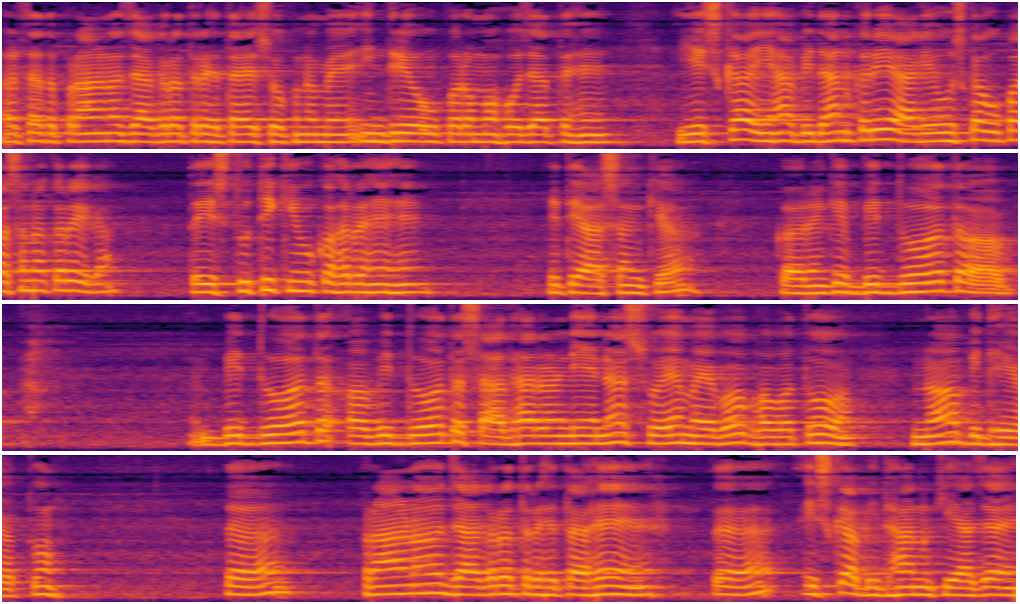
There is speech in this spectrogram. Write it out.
अर्थात तो प्राण जागृत रहता है स्वप्न में, इंद्रिय उपरम हो जाते हैं। ये इसका यहाँ विधान करे, आगे उसका उपासना करेगा। तो स्तुति क्यों कह रहे हैं? इति आशंक्य कह रहे हैं कि विद्वत विद्वत अविद्वत साधारण्य न स्वयं एवं भवतो न विधेयत्व। तो प्राण जागृत रहता है तो इसका विधान किया जाए।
